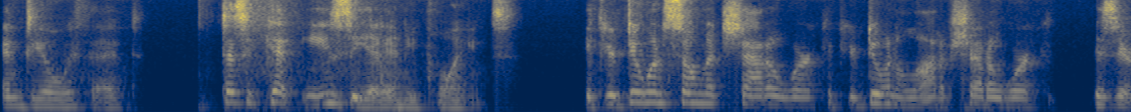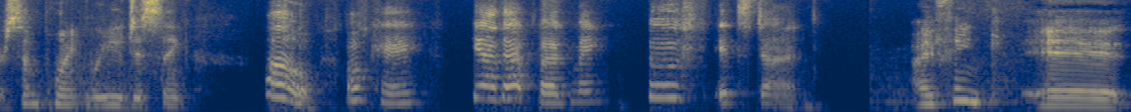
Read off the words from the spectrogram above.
and deal with it. Does it get easy at any point? If you're doing so much shadow work if you're doing a lot of shadow work is there some point where you just think oh okay yeah that bugged me. Oof, it's done. I think it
